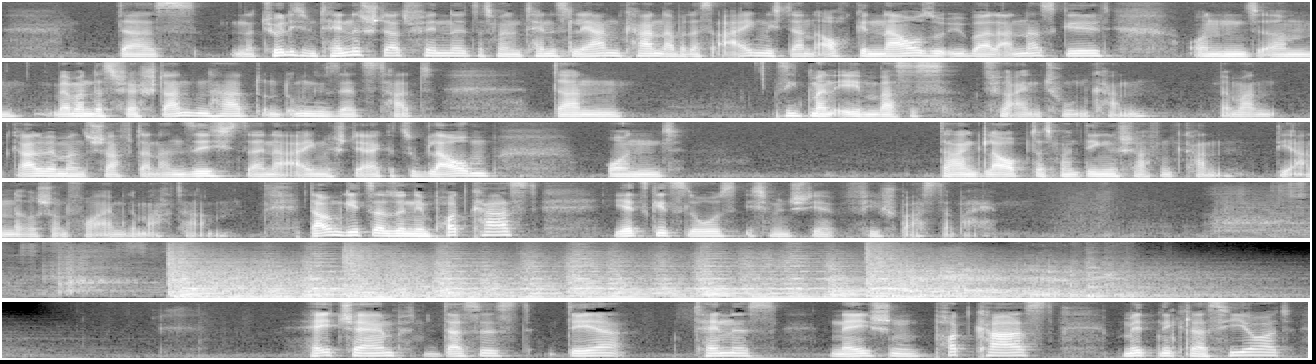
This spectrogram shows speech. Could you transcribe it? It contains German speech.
das natürlich im Tennis stattfindet, dass man im Tennis lernen kann, aber das eigentlich dann auch genauso überall anders gilt. Und ähm, wenn man das verstanden hat und umgesetzt hat, dann sieht man eben, was es für einen tun kann. Wenn man, gerade wenn man es schafft, dann an sich seine eigene Stärke zu glauben und daran glaubt, dass man Dinge schaffen kann, die andere schon vor einem gemacht haben. Darum geht es also in dem Podcast. Jetzt geht's los. Ich wünsche dir viel Spaß dabei. Hey Champ, das ist der Tennis Nation Podcast mit Niklas Hiort.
